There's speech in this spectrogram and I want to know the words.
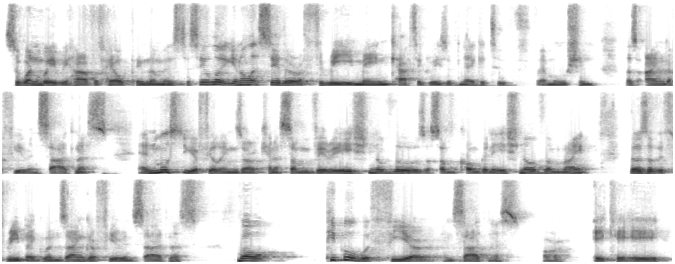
So, one way we have of helping them is to say, look, you know, let's say there are three main categories of negative emotion there's anger, fear, and sadness. And most of your feelings are kind of some variation of those or some combination of them, right? Those are the three big ones anger, fear, and sadness. Well, people with fear and sadness, or AKA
